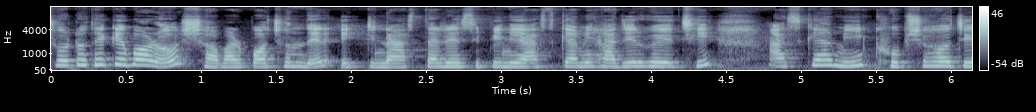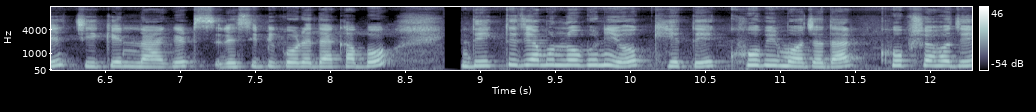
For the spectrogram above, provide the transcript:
ছোট থেকে বড় সবার পছন্দের একটি নাস্তার রেসিপি নিয়ে আজকে আমি হাজির হয়েছি। আজকে আমি খুব সহজে চিকেন নাগেটস রেসিপি করে দেখাবো। দেখতে যেমন লোভনীয়, খেতে খুবই মজাদার। খুব সহজে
